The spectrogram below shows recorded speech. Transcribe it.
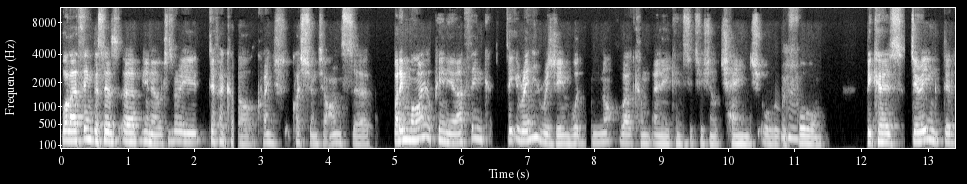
Well, I think this is, uh, you know, it's a very difficult question to answer. But in my opinion, I think the Iranian regime would not welcome any constitutional change or mm-hmm. reform mm-hmm. because during the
